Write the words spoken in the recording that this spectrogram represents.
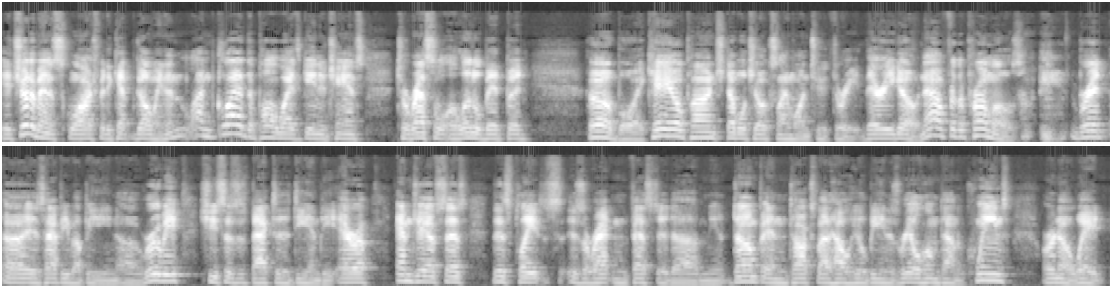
It should have been a squash, but it kept going. And I'm glad that Paul White's gained a chance to wrestle a little bit, but oh boy, KO punch, double choke slam, one, two, three. There you go. Now for the promos. Britt uh, is happy about beating uh, Ruby. She says it's back to the DMD era. MJF says this place is a rat-infested um, you know, dump and talks about how he'll be in his real hometown of Queens. Or no, wait.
